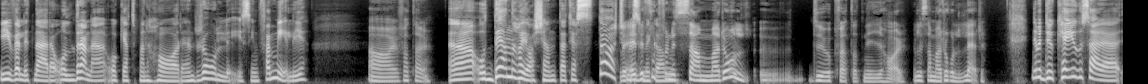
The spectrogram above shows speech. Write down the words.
Vi är ju väldigt nära åldrarna och att man har en roll i sin familj. Ja, jag fattar. Uh, och den har jag känt att jag stört mig så mycket Är det fortfarande samma roll uh, du uppfattar att ni har? Eller samma roller? Nej, men du kan ju så här,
